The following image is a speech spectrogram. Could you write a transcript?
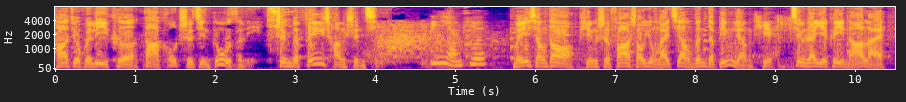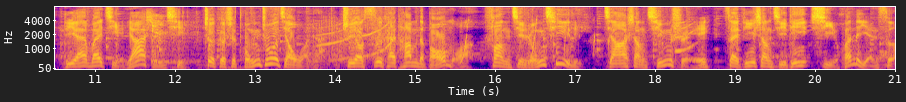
他就会立刻大口吃进肚子里，真的非常神奇。冰凉贴。没想到平时发烧用来降温的冰凉贴，竟然也可以拿来 DIY 解压神器。这可是同桌教我的。只要撕开它们的薄膜，放进容器里，加上清水，再滴上几滴喜欢的颜色，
